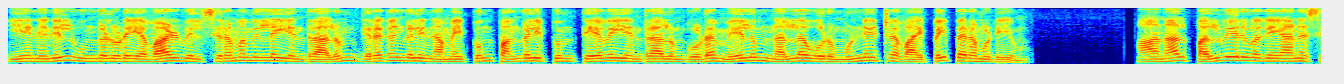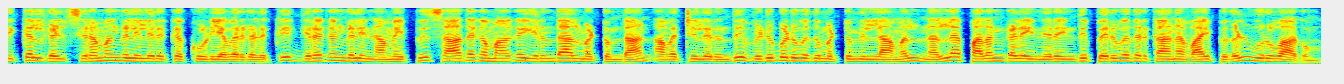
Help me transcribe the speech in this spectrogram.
ஏனெனில் உங்களுடைய வாழ்வில் சிரமமில்லை என்றாலும் கிரகங்களின் அமைப்பும் பங்களிப்பும் தேவை என்றாலும் கூட மேலும் நல்ல ஒரு முன்னேற்ற வாய்ப்பை பெற முடியும். ஆனால் பல்வேறு வகையான சிக்கல்கள் சிரமங்களிலிருக்கக்கூடியவர்களுக்கு கிரகங்களின் அமைப்பு சாதகமாக இருந்தால் மட்டும்தான் அவற்றிலிருந்து விடுபடுவது மட்டுமில்லாமல் நல்ல பலன்களை நிறைந்து பெறுவதற்கான வாய்ப்புகள் உருவாகும்.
